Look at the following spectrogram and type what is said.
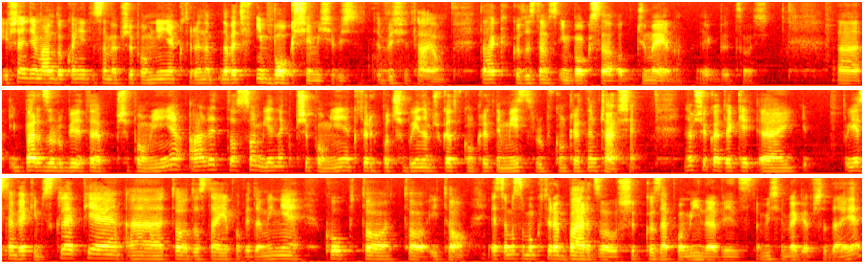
I wszędzie mam dokładnie te same przypomnienia, które na, nawet w inboxie mi się wyświetlają. Tak? Korzystam z inboxa od Gmaila, jakby coś. E, I bardzo lubię te przypomnienia, ale to są jednak przypomnienia, których potrzebuję na przykład w konkretnym miejscu lub w konkretnym czasie. Na przykład jak e, jestem w jakimś sklepie, e, to dostaję powiadomienie kup to, to i to. Jestem osobą, która bardzo szybko zapomina, więc to mi się mega przydaje.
